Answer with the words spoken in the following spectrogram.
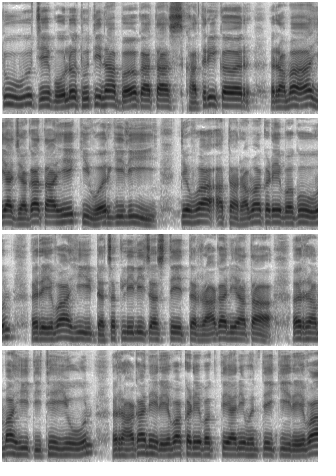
तू जे बोलत होती ना बघ आता खात्री कर. रमा या जगात आहे की वर गेली. तेव्हा आता रमाकडे बघून रेवा ही डचकलेलीच असते तर रागाने आता. रमा ही तिथे येऊन रागाने रेवाकडे बघते आणि म्हणते की रेवा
